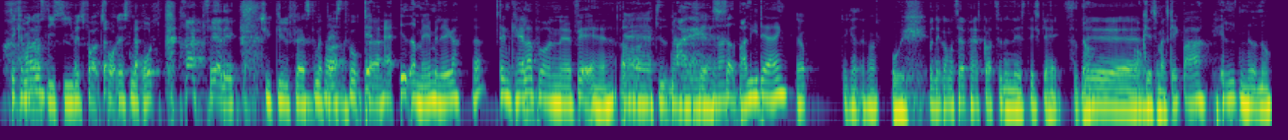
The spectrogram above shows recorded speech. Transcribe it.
det kan man også lige sige, hvis folk tror, det er sådan en rund, Nej, det er det ikke. tyk lille flaske med bast på. Den er eddermame lækker. Ja. Den kalder på en øh, ferie. Og, Ja, ja, gid man Ej, ferie, sad bare lige der, ikke? Jo, det gad jeg godt. Ui. Men det kommer til at passe godt til det næste, I skal have. Så det... Okay, så man skal ikke bare hælde den ned nu.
